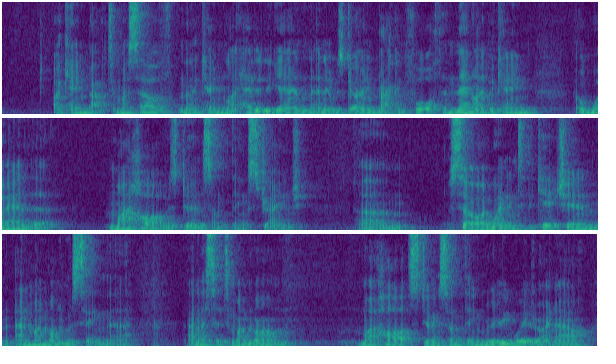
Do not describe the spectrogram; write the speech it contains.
I came back to myself and then I came lightheaded again and it was going back and forth. And then I became aware that my heart was doing something strange. Um, so I went into the kitchen and my mum was sitting there and I said to my mum, my heart's doing something really weird right now.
